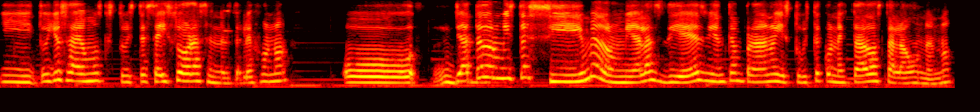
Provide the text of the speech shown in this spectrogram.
Y tú y yo sabemos que estuviste seis horas en el teléfono o ya te dormiste, sí, me dormí a las 10 bien temprano y estuviste conectado hasta la 1, ¿no?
